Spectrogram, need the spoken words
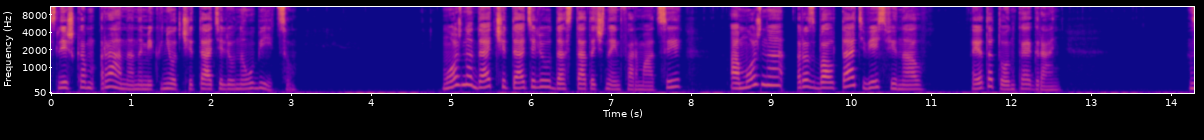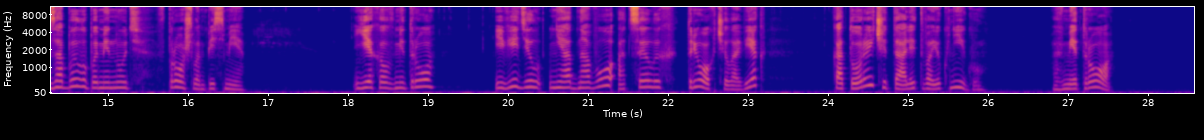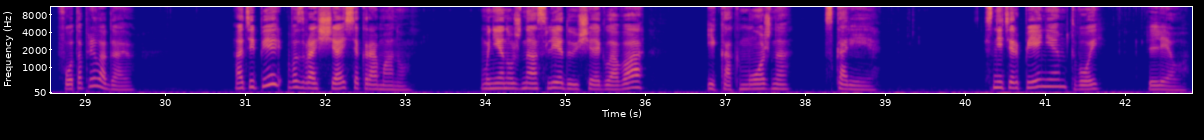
слишком рано намекнет читателю на убийцу. Можно дать читателю достаточно информации, а можно разболтать весь финал. Это тонкая грань. Забыл упомянуть в прошлом письме. Ехал в метро и видел не одного, а целых трех человек, которые читали твою книгу. В метро. Фото прилагаю. А теперь возвращайся к роману. Мне нужна следующая глава и как можно скорее. С нетерпением твой Лео.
